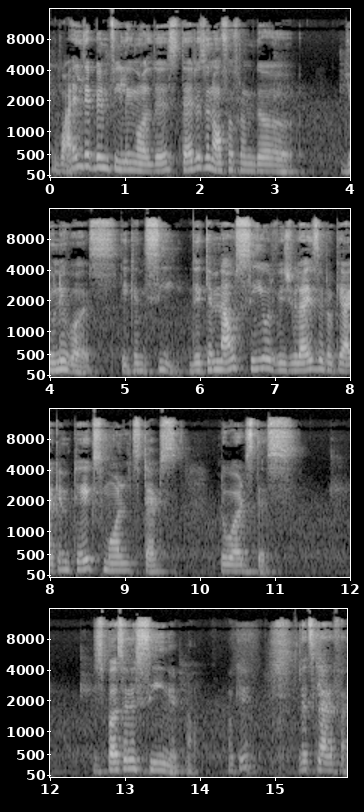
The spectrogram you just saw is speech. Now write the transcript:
While they've been feeling all this, there is an offer from the universe. They can see, they can now see or visualize that, okay, I can take small steps towards this. This person is seeing it now. Okay, let's clarify.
